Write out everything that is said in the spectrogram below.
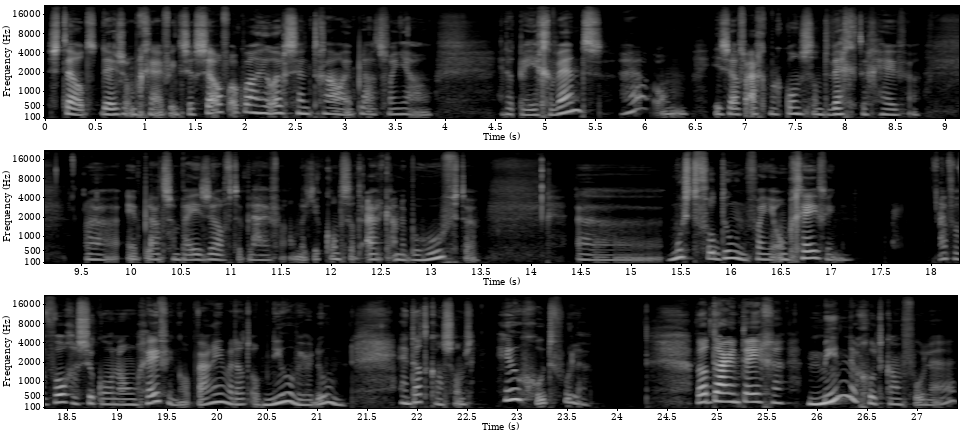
stelt deze omgeving zichzelf ook wel heel erg centraal in plaats van jou. En dat ben je gewend, hè? om jezelf eigenlijk maar constant weg te geven. Uh, in plaats van bij jezelf te blijven. Omdat je constant eigenlijk aan de behoeften uh, moest voldoen van je omgeving. En vervolgens zoeken we een omgeving op waarin we dat opnieuw weer doen. En dat kan soms heel goed voelen. Wat daarentegen minder goed kan voelen,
